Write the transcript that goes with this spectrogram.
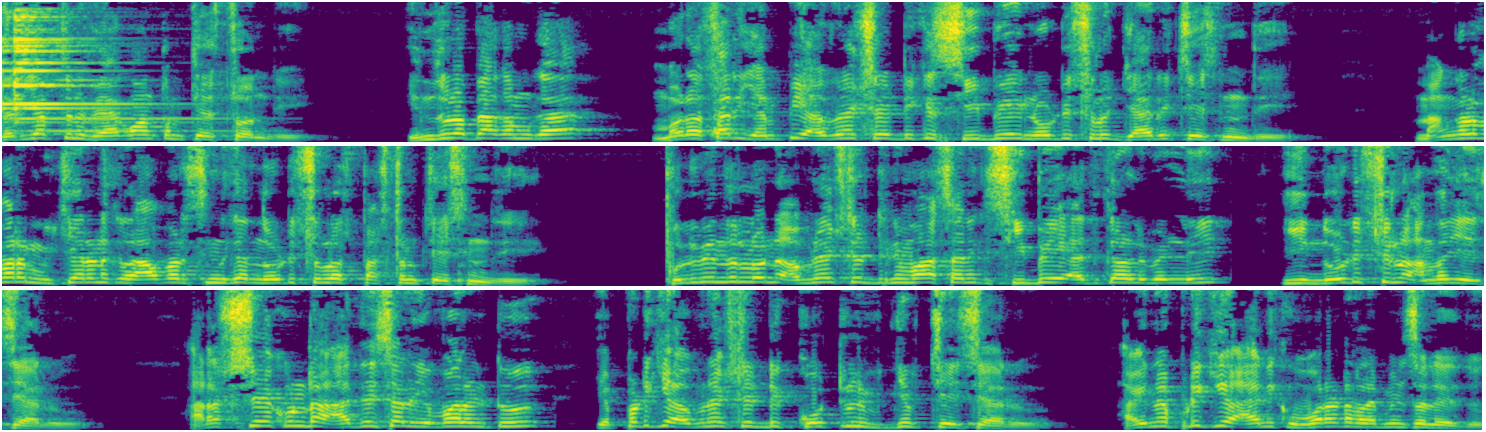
దర్యాప్తును వేగవంతం చేస్తోంది. ఇందులో భాగంగా మరోసారి ఎంపీ అవినాష్ రెడ్డికి సిబిఐ నోటీసులు జారీ చేసింది. మంగళవారం విచారణకు రావాల్సిందిగా నోటీసులో స్పష్టం చేసింది. పులివెందులోని అవినాష్ రెడ్డి నివాసానికి సిబిఐ అధికారులు వెళ్ళి ఈ నోటీసులను అందజేశారు. అరెస్ట్ చేయకుండా ఆదేశాలు ఇవ్వాలంటూ ఇప్పటికీ అవినాష్ రెడ్డి కోర్టును విజ్ఞప్తి చేశారు. అయినప్పటికీ ఆయనకు ఊరట లభించలేదు.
